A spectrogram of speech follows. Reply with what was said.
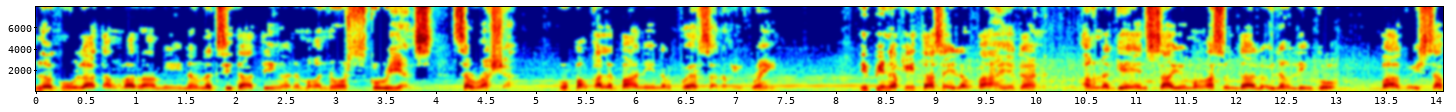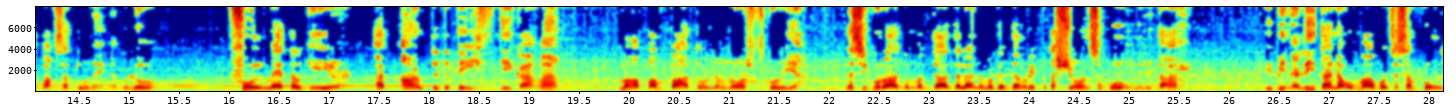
Nagulat ang marami ng nagsidatingan ng mga North Koreans sa Russia upang kalabanin ng puwersa ng Ukraine. Ipinakita sa ilang pahayagan ang nag ensayo mga sundalo ilang linggo bago isabak sa tunay na gulo. Full metal gear at armed to the teeth, ika nga. Mga pambato ng North Korea na siguradong magdadala ng magandang reputasyon sa buong militar. Ibinalita na umabot sa 10,000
